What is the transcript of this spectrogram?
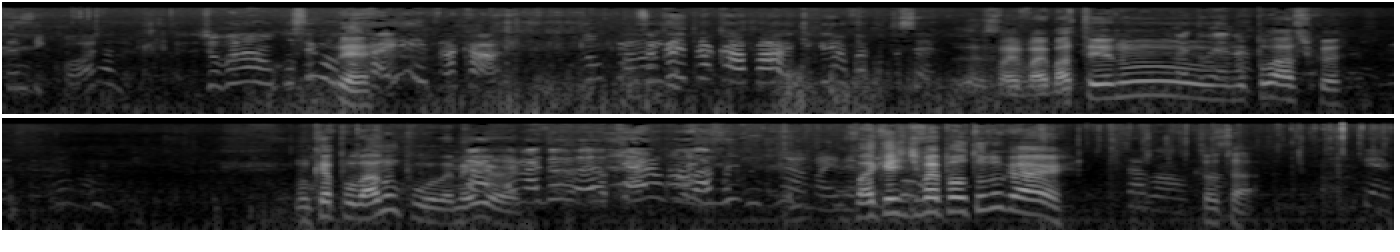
Você se cora, né? Giovana, eu não consigo É. cair pra cá. Não quero. Se eu cair pra cá, pá, o que, que vai acontecer? Vai, vai bater no, Vai doer, né? no plástico, é. Não quer pular, não pula, é É, melhor. mas eu, eu quero pular aqui. Não, mas Vai que a gente vai pra outro lugar. tá bom. Então tá. Quero.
